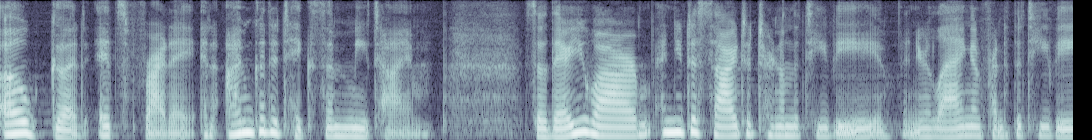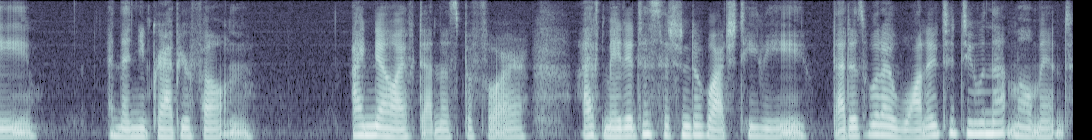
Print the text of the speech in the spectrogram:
oh, good, it's Friday, and I'm going to take some me time? So there you are, and you decide to turn on the TV, and you're laying in front of the TV, and then you grab your phone. I know I've done this before. I've made a decision to watch TV. That is what I wanted to do in that moment.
